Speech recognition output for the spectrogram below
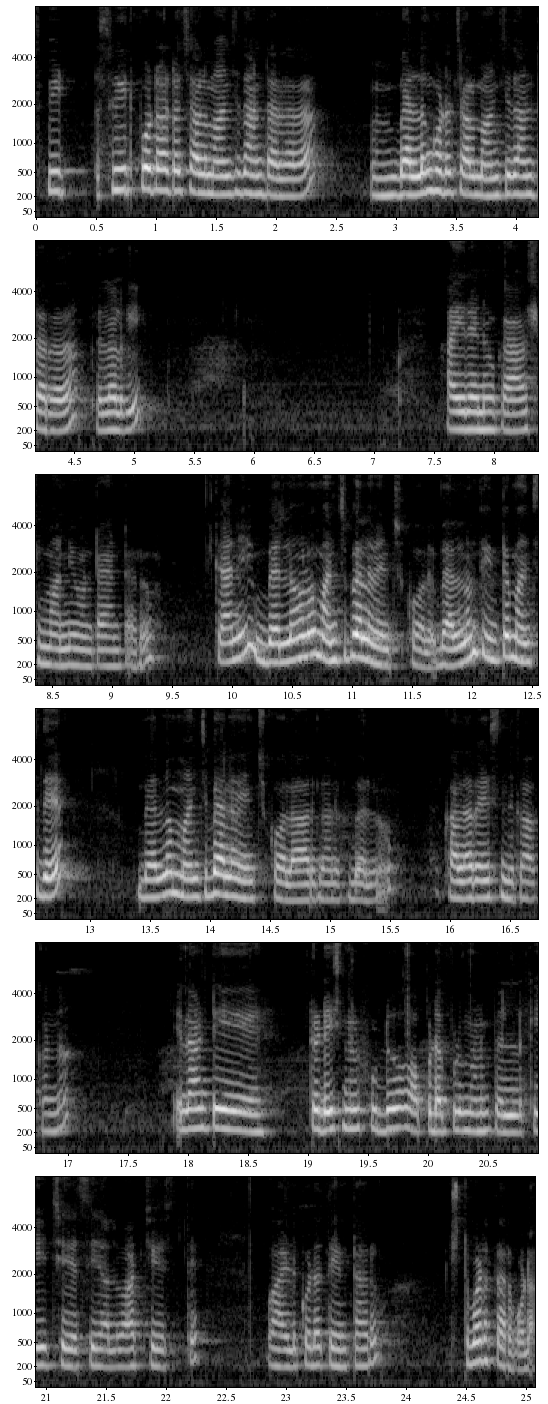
స్వీట్ స్వీట్ పొటాటో చాలా మంచిది అంటారు కదా బెల్లం కూడా చాలా మంచిది అంటారు కదా పిల్లలకి? ఐరన్ కాల్షియం అన్నీ ఉంటాయంటారు. కానీ బెల్లంలో మంచి బెల్లం ఎంచుకోవాలి. బెల్లం తింటే మంచిదే. బెల్లం మంచి బెల్లం ఎంచుకోవాలి ఆర్గానిక్ బెల్లం. కలర్ వేసింది కాకుండా. ఇలాంటి ట్రెడిషనల్ ఫుడ్ అప్పుడప్పుడు మనం పిల్లలకి చేసి అలవాటు చేస్తే వాళ్ళు కూడా తింటారు. ఇష్టపడతారు కూడా.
